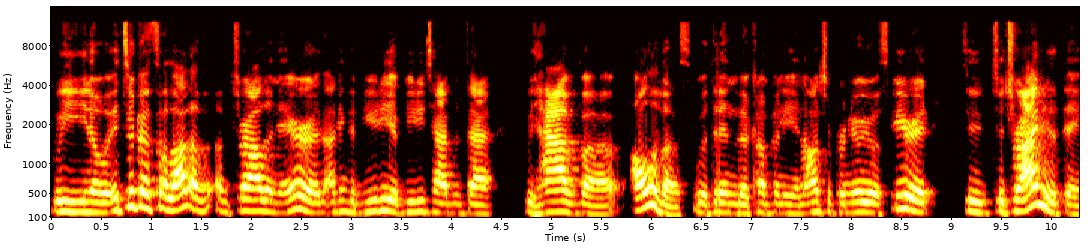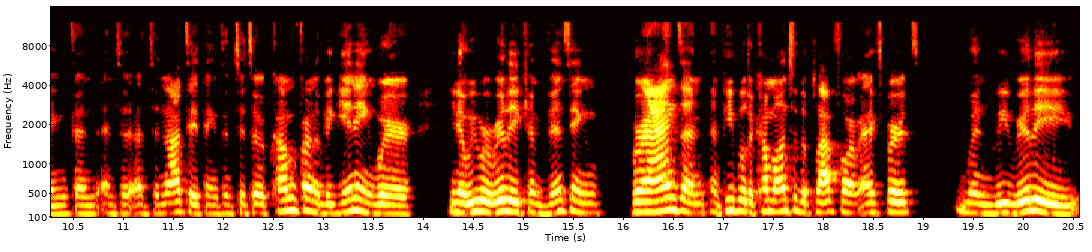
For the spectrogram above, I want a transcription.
We, you know, it took us a lot of, of trial and error. I think the beauty of Beauty Tap is that we have uh, all of us within the company an entrepreneurial spirit to to try new things and and to and to not say things and to, to come from the beginning where you know we were really convincing brands and, and people to come onto the platform experts when we really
